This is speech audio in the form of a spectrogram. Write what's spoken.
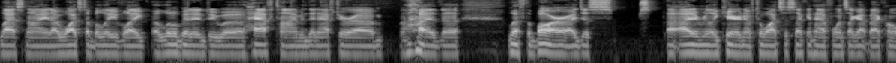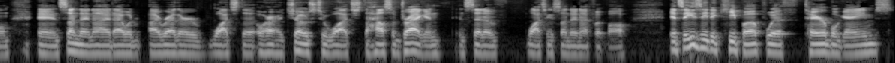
last night. I watched, I believe, like a little bit into uh, halftime. And then after um, I had uh, left the bar, I just I didn't really care enough to watch the second half once I got back home. And Sunday night, I would I rather watch the or I chose to watch the House of Dragon instead of watching Sunday night football. It's easy to keep up with terrible games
